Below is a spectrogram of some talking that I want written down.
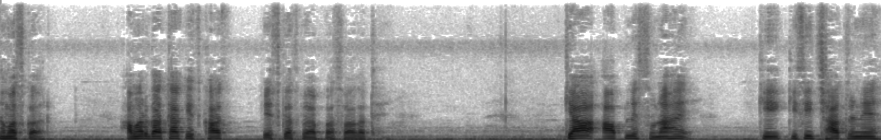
नमस्कार। अमर गाथा के इस खास पेशकश में आपका स्वागत है। क्या आपने सुना है कि किसी छात्र ने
